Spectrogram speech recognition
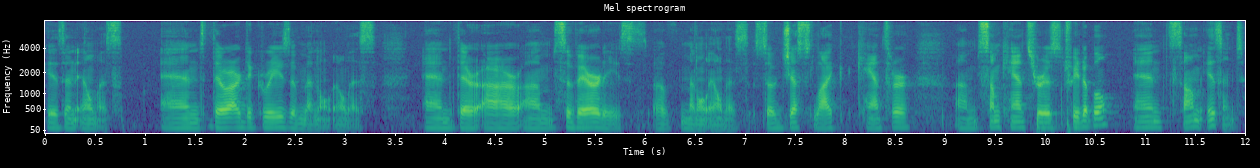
is an illness, and there are degrees of mental illness, and there are um, severities of mental illness. So just like cancer, um, some cancer is treatable and some isn't.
